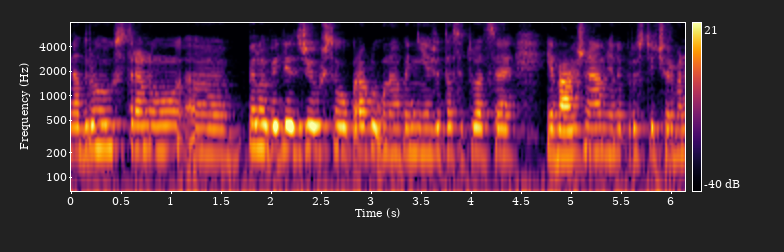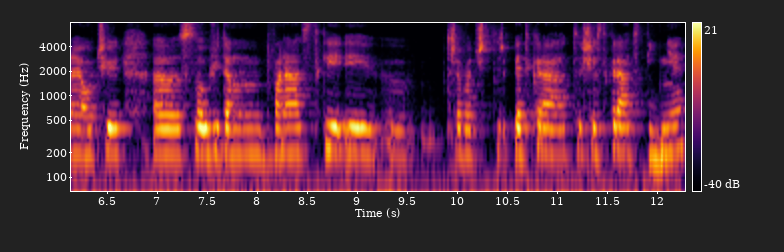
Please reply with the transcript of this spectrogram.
na druhou stranu eh, bylo vidět, že už jsou opravdu unavení a že ta situace je vážná, měli prostě červené oči, eh, slouží tam dvanáctky i eh, třeba čtyř, pětkrát, šestkrát týdně.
